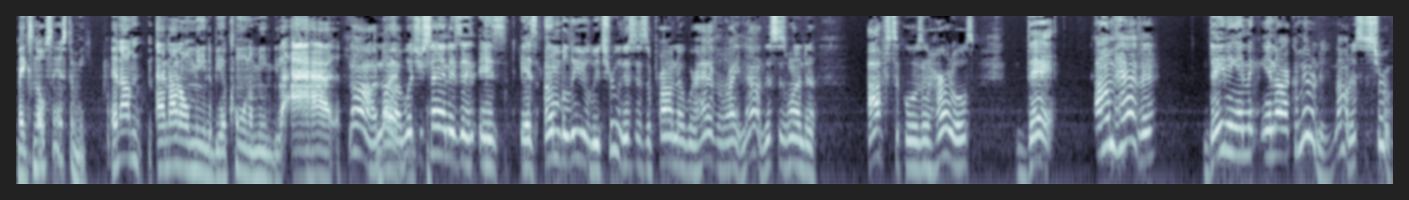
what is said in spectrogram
Makes no sense to me. And I'm and I don't mean to be a coon, I mean to be like ah, No, no. But- what you're saying is is is unbelievably true. This is a problem that we're having right now. This is one of the obstacles and hurdles that I'm having dating in the, in our community. No, this is true.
